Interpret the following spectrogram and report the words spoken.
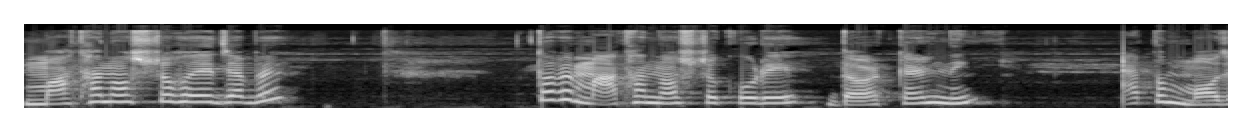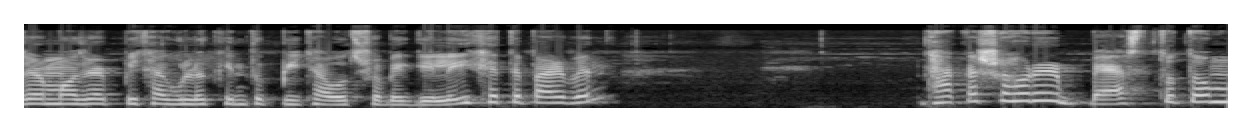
মাথা নষ্ট হয়ে যাবে। তবে মাথা নষ্ট করে দরকার নেই। এত মজার মজার পিঠাগুলো কিন্তু পিঠা উৎসবে গেলেই খেতে পারবেন। ঢাকা শহরের ব্যস্ততম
